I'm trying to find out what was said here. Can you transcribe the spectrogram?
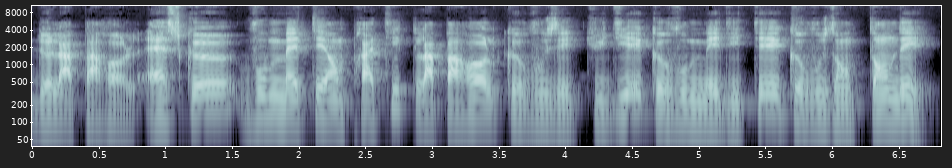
de la parole. Est-ce que vous mettez en pratique la parole que vous étudiez, que vous méditez, que vous entendez?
